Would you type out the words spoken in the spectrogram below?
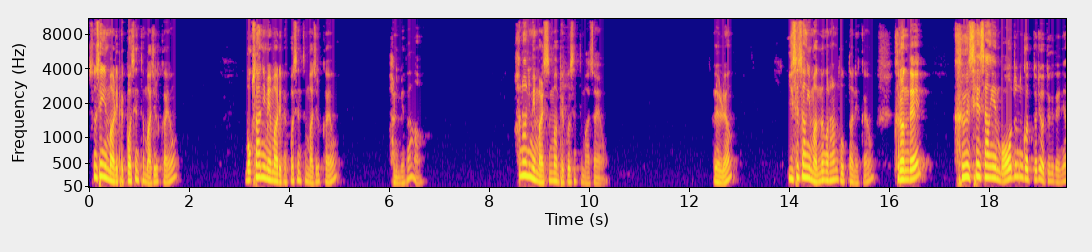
선생님 말이 100% 맞을까요? 목사님의 말이 100% 맞을까요? 아닙니다. 하나님의 말씀만 100% 맞아요. 할렐루야? 이 세상이 맞는 건 하나도 없다니까요. 그런데 그 세상의 모든 것들이 어떻게 되냐?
